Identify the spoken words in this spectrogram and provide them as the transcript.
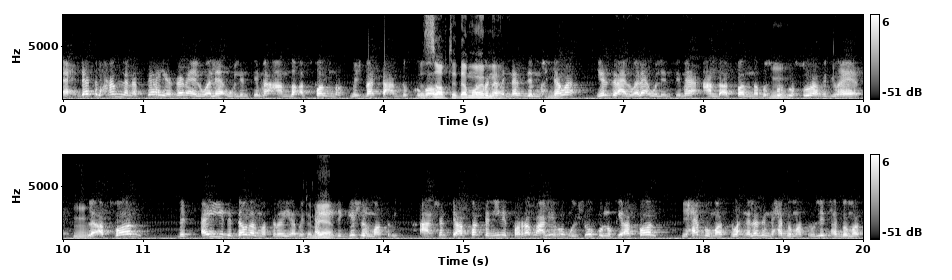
اهداف الحملة نفسها هي زرع الولاء والانتماء عند أطفالنا مش بس عند الكبار. بالظبط ده مهم. كنا. بننزل محتوى يزرع الولاء والانتماء عند أطفالنا بالصوت والصورة فيديوهات. لأطفال بتأيد الدولة المصرية تمام. بتأيد الجيش المصري علشان في أطفال تانيين يتفرجوا عليهم ويشوفوا إنه في أطفال بيحبوا مصر وإحنا لازم نحب مصر وليه نحب مصر؟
